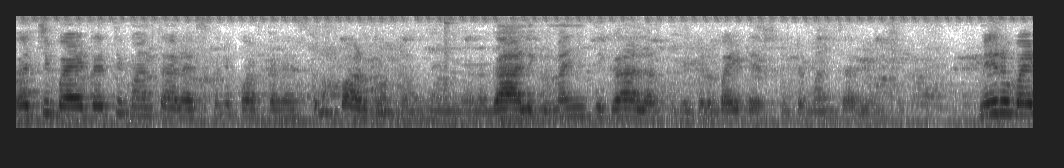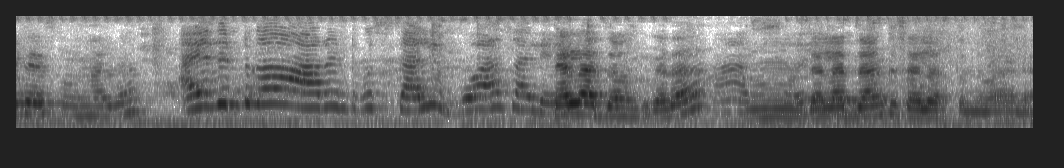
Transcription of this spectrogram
వచ్చి బయట వచ్చి మంచాలు వేసుకుని పక్కన వేసుకుని పాడుకుంటాం మేము కూడా. గాలికి మంచి గాలి వస్తుంది ఇక్కడ బయట వేసుకుంటే మంచాలు మీరు బయట వేసుకుంటున్నారుగా? తెల్లారుజాముకి కదా? తెల్లారుజాముకి చలి. వస్తుంది బాగా.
